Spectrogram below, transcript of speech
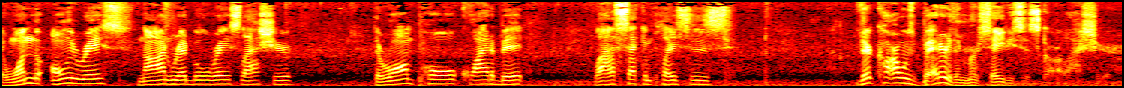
They won the only race, non Red Bull race last year. They were on pole quite a bit, a lot of second places. Their car was better than Mercedes' car last year.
